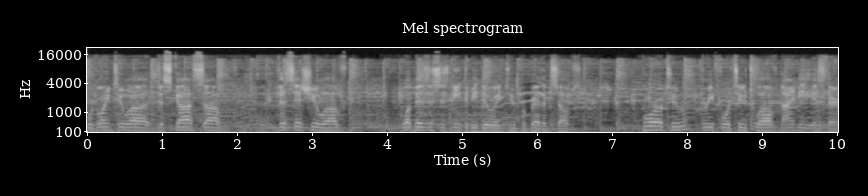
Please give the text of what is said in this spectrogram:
we're going to uh, discuss um, this issue of what businesses need to be doing to prepare themselves. 402 342 1290 is their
